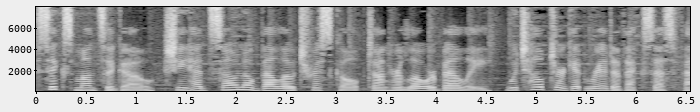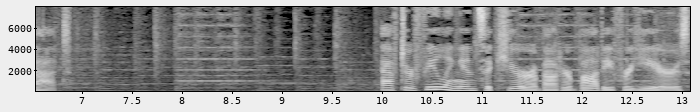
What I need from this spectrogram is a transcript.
Six months ago, she had Sono Bello Trisculpt on her lower belly, which helped her get rid of excess fat. After feeling insecure about her body for years,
